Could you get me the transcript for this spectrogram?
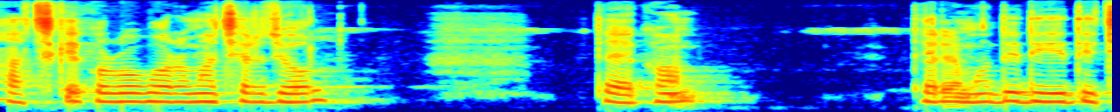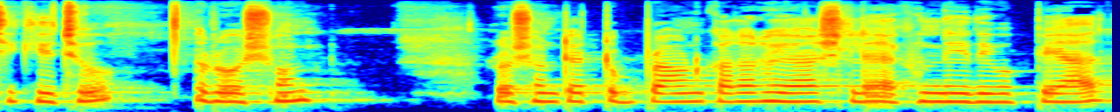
আজকে করব বড় মাছের ঝোল। তো এখন তেলের মধ্যে দিয়ে দিচ্ছি কিছু রসুন। রসুনটা একটু ব্রাউন কালার হয়ে আসলে এখন দিয়ে দিব পেঁয়াজ।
